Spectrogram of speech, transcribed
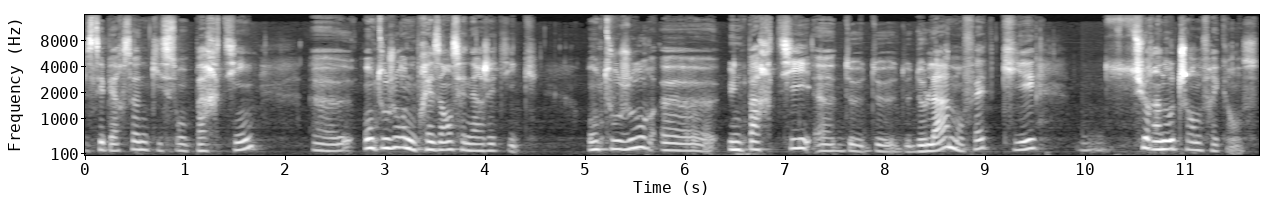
ces personnes qui sont parties euh, ont toujours une présence énergétique, ont toujours euh, une partie euh, de, de, l'âme en fait qui est sur un autre champ de fréquence.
